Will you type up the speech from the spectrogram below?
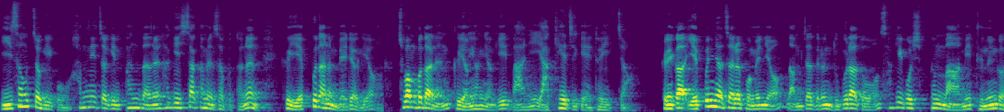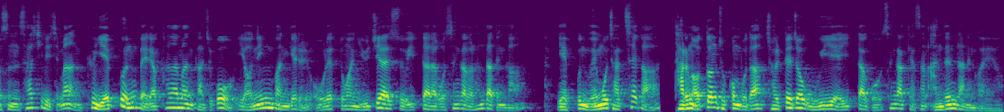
이성적이고 합리적인 판단을 하기 시작하면서부터는 그 예쁘다는 매력이요. 초반보다는 그 영향력이 많이 약해지게 돼 있죠 그러니까 예쁜 여자를 보면요 남자들은 누구라도 사귀고 싶은 마음이 드는 것은 사실이지만 그 예쁜 매력 하나만 가지고 연인 관계를 오랫동안 유지할 수 있다고 생각을 한다든가 예쁜 외모 자체가 다른 어떤 조건보다 절대적 우위에 있다고 생각해서는 안 된다는 거예요.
